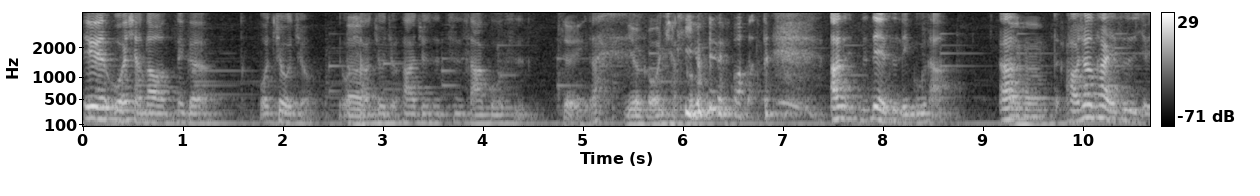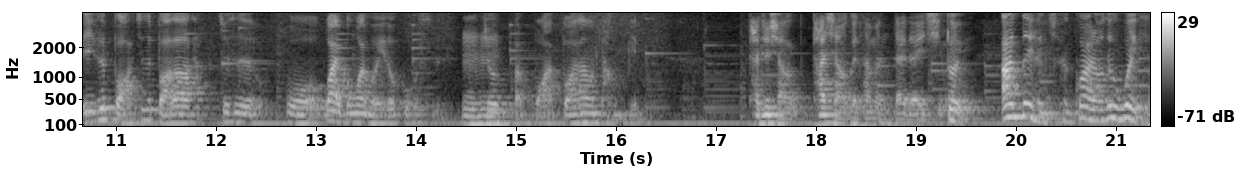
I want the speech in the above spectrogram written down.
因为我会想到那个我舅舅，我小舅舅，他就是自杀过世。对，你有跟我讲题过，啊，那也是灵骨塔啊，嗯，好像他也是也也是保，就是保到就是我外公外婆也都过世，就嗯就，保保保在他们旁边。他就想他想要跟他们待在一起，对啊，那很很怪咯，那个位置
